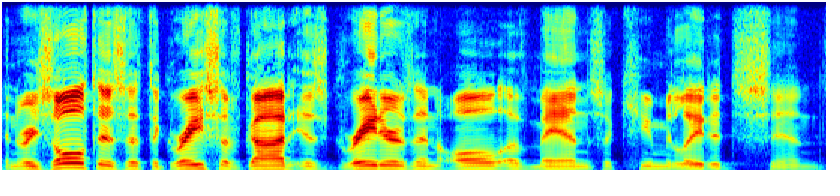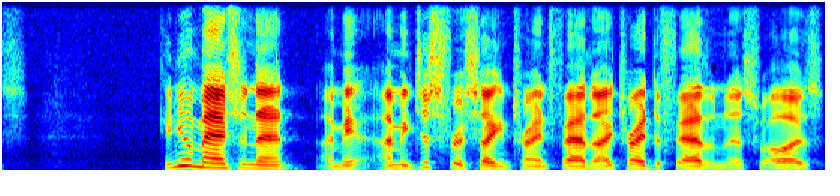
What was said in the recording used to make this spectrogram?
And the result is that the grace of God is greater than all of man's accumulated sins. Can you imagine that? I mean, I mean, just for a second, try and fathom. I tried to fathom this while I was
